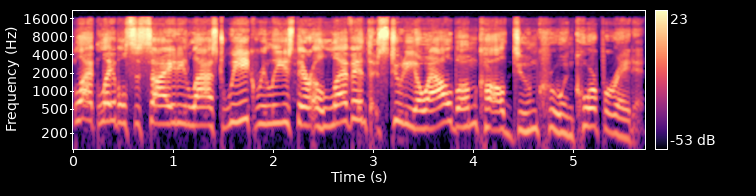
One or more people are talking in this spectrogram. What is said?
Black Label Society last week released their 11th studio album called Doom Crew Incorporated.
